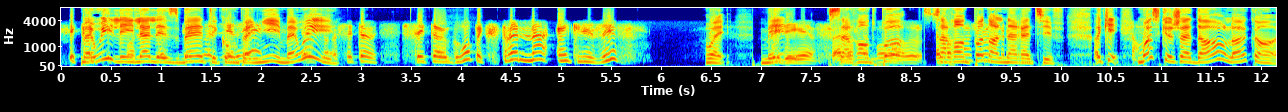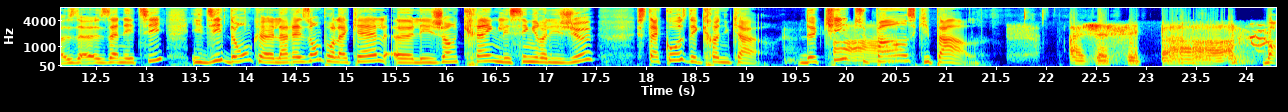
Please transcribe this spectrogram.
Ben oui, Leila Lesbeth et compagnie, ben oui. C'est un, c'est un groupe extrêmement inclusif. Ouais, mais PDF. ça Alors, rentre pas, euh, ça rentre pas dans le narratif. OK, moi ce que j'adore là quand Zanetti, il dit donc euh, la raison pour laquelle euh, les gens craignent les signes religieux, c'est à cause des chroniqueurs. De qui tu Ah. penses qu'ils parlent? Ah, je sais pas. Bon,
